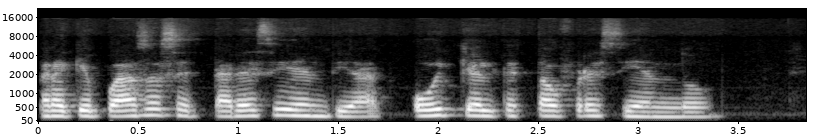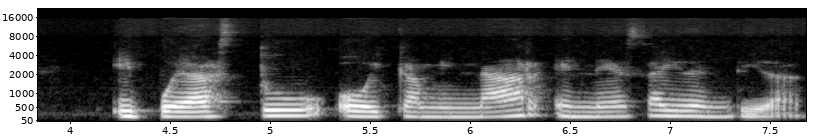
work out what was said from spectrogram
para que puedas aceptar esa identidad hoy que Él te está ofreciendo y puedas tú hoy caminar en esa identidad.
